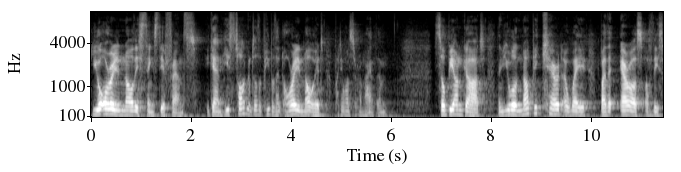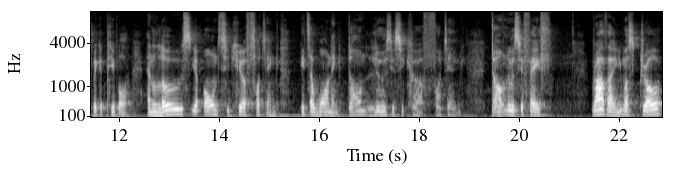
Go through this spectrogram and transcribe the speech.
You already know these things, dear friends. Again, he's talking to the people that already know it, but he wants to remind them. So be on guard, then you will not be carried away by the errors of these wicked people and lose your own secure footing. It's a warning. Don't lose your secure footing. Don't lose your faith. Rather, you must grow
